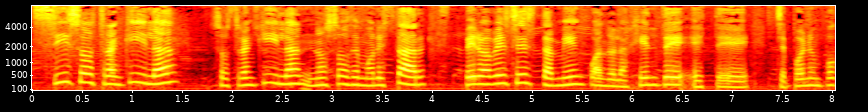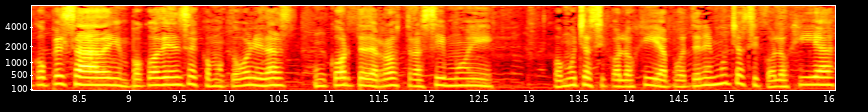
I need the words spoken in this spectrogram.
Sí sos tranquila, sos tranquila, no sos de molestar, pero a veces también cuando la gente este, se pone un poco pesada y un poco densa, es como que vos le das un corte de rostro así muy, con mucha psicología, porque tenés mucha psicología,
